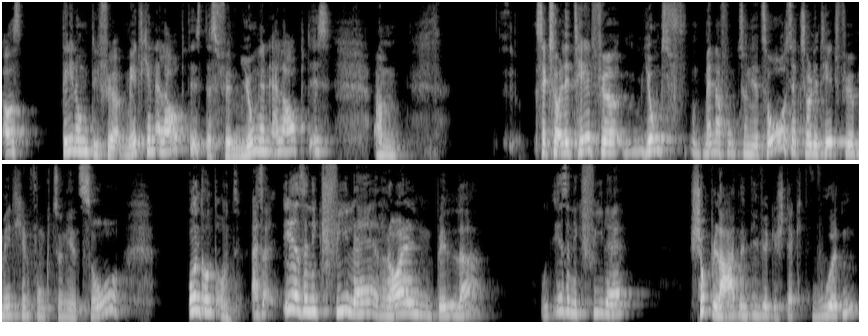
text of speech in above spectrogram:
Ausdehnung, die für Mädchen erlaubt ist, das für einen Jungen erlaubt ist. Ähm, Sexualität für Jungs und Männer funktioniert so, Sexualität für Mädchen funktioniert so und, und, und. Also irrsinnig viele Rollenbilder und irrsinnig viele Schubladen, in die wir gesteckt wurden,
